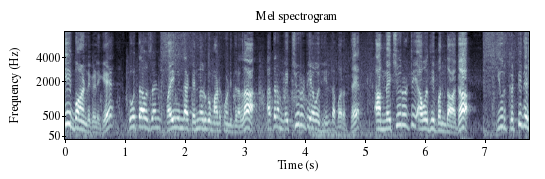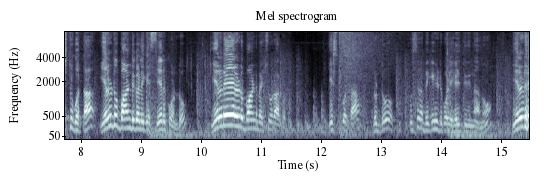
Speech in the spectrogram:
ಈ ಬಾಂಡ್ಗಳಿಗೆ ಟೂ ತೌಸಂಡ್ ಫೈವ್ ಇಂದ ಟೆನ್ ವರೆಗೂ ಮಾಡ್ಕೊಂಡಿದ್ರಲ್ಲ, ಅದರ ಮೆಚುರಿಟಿ ಅವಧಿ ಅಂತ ಬರುತ್ತೆ. ಆ ಮೆಚುರಿಟಿ ಅವಧಿ ಬಂದಾಗ ಇವ್ರು ಕಟ್ಟಿದೆಷ್ಟು ಗೊತ್ತಾ? ಎರಡು ಬಾಂಡ್ಗಳಿಗೆ ಸೇರಿಕೊಂಡು ಎರಡೇ ಎರಡು ಬಾಂಡ್ ಮೆಚೂರ್ ಆಗೋದು. ಎಷ್ಟು ಗೊತ್ತಾ? ದುಡ್ಡು ಉಸಿರ ಬಿಗಿ ಹಿಡ್ಕೊಳ್ಳಿ ಹೇಳ್ತಿದ್ದೀನಿ ನಾನು. ಎರಡೇ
